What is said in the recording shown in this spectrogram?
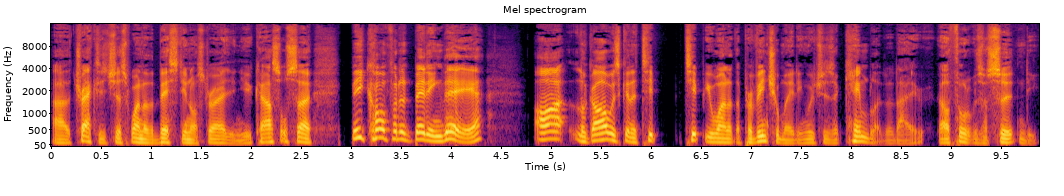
Uh, the track is just one of the best in Australia, Newcastle. So be confident betting there. I Look, I was going to tip tip you one at the provincial meeting, which is at Kembla today. I thought it was a certainty,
